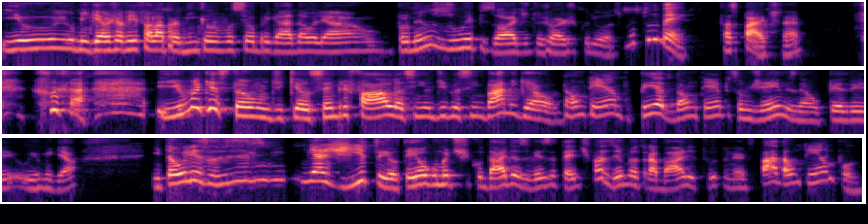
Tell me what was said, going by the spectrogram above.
E o, o Miguel já veio falar para mim que eu vou ser obrigado a olhar um, pelo menos um episódio do Jorge Curioso. Mas tudo bem, faz parte, né? e uma questão de que eu sempre falo, assim, eu digo assim, bah, Miguel, dá um tempo, Pedro, dá um tempo, são gêmeos, né, o Pedro e o Miguel. Então, eles, às vezes, eles me agitam e eu tenho alguma dificuldade, às vezes, até de fazer o meu trabalho e tudo, né? Pá, dá um tempo.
